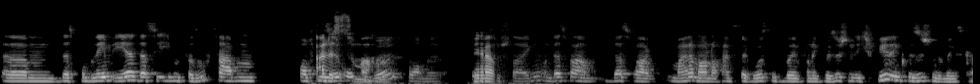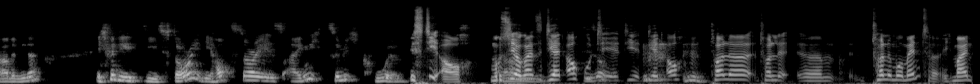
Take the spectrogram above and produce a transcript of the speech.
ähm, das Problem eher, dass sie eben versucht haben, auf diese Alles Open-World-Formel ja. umzusteigen. Und das war, das war meiner Meinung nach eines der größten Probleme von Inquisition. Ich spiele Inquisition übrigens gerade wieder. Ich finde die, die Story, die Hauptstory ist eigentlich ziemlich cool. Ist die auch. Muss ähm, ich auch ganz, die hat auch gut, die, die, die, hat auch tolle, tolle, ähm, tolle Momente. Ich meine,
